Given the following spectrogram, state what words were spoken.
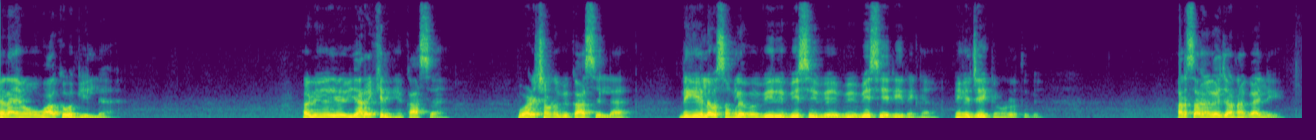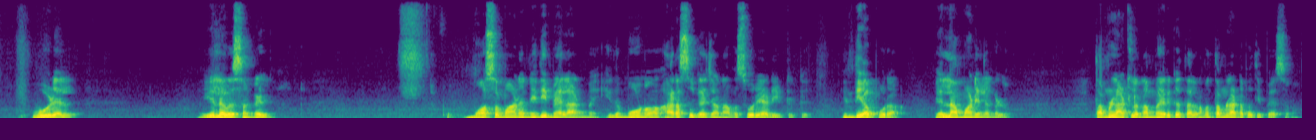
ஏன்னா இவன் வாக்கு வங்கி இல்லை. நீங்கள் இறக்கிறீங்க காசை. உழைச்சவனுக்கு காசு இல்லை. நீங்கள் இலவசங்களை வீ வீசி வீசி எறிகிறீங்க நீங்கள் ஜெயிக்கணுன்றதுக்கு. அரசாங்க கஜானா காலி. ஊழல் இலவசங்கள் மோசமான நிதி மேலாண்மை இது மூணும் அரசு கஜானாவை சூறையாடிட்டு இருக்கு. இந்தியா பூரா எல்லா மாநிலங்களும். தமிழ்நாட்டில் நம்ம இருக்கத்தால நம்ம தமிழ்நாட்டை பற்றி பேசுகிறோம்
